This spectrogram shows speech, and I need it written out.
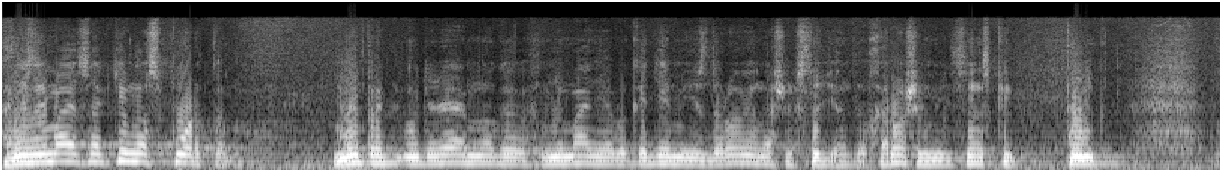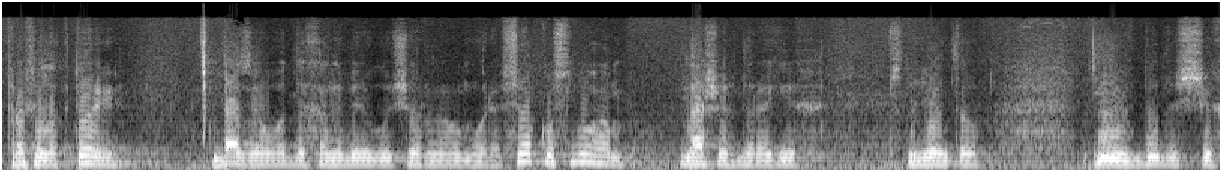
Они занимаются активно спортом. Мы уделяем много внимания в Академии здоровью наших студентов. Хороший медицинский пункт, профилакторий, база отдыха на берегу Черного моря. Все к услугам наших дорогих студентов и в будущих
